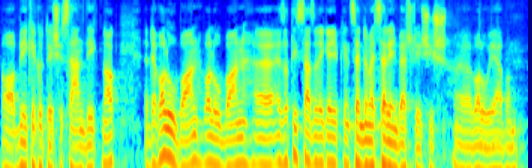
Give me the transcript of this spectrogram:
a békekötési szándéknak. De valóban, valóban ez a 10% egyébként szerintem egy szerény becslés is valójában.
